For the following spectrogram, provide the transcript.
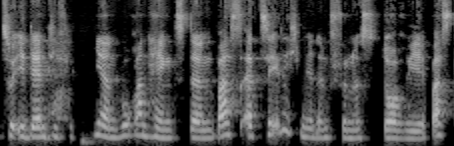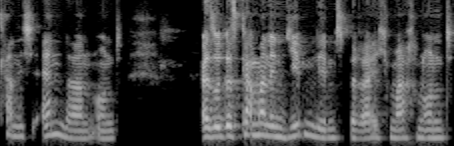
zu identifizieren, woran hängt es denn? Was erzähle ich mir denn für eine Story? Was kann ich ändern? Und also das kann man in jedem Lebensbereich machen und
